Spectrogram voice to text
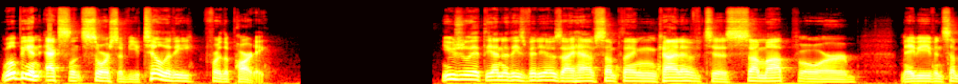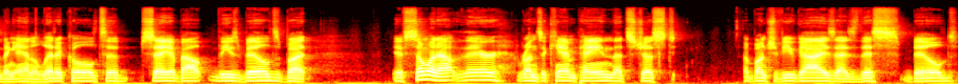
will be an excellent source of utility for the party. Usually at the end of these videos, I have something kind of to sum up or maybe even something analytical to say about these builds, but if someone out there runs a campaign that's just a bunch of you guys as this build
